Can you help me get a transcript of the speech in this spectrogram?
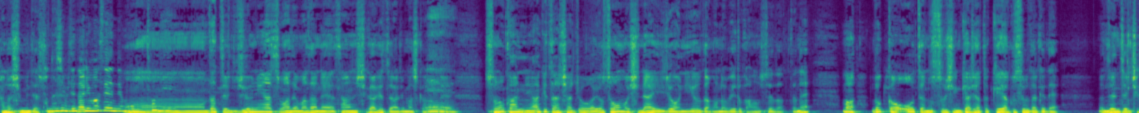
楽しみですね。楽しみでなりませんね、本当に。だって12月までまだね、3、4ヶ月ありますからね。えー、その間に秋田社長が予想もしない以上にユーダが伸びる可能性だってね。まあ、どっか大手の通信キャリアと契約するだけで、全然違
